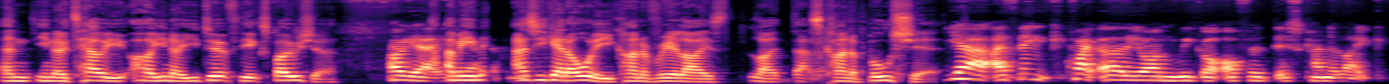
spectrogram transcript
and you know tell you oh you know you do it for the exposure. Oh yeah, i mean yeah. as you get older you kind of realize like that's kind of bullshit. Yeah i think quite early on we got offered this kind of like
